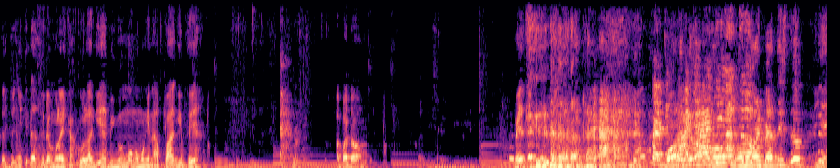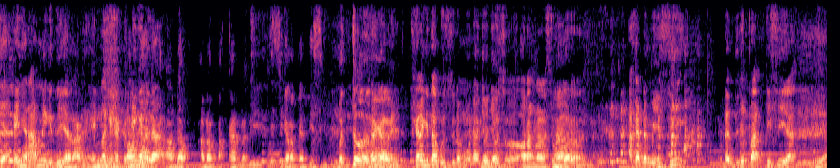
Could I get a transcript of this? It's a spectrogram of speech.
Tentunya kita sudah mulai kaku lagi ya, bingung mau ngomongin apa gitu ya. Apa dong? Petis. Boleh tuh ngomong- ngomongin petis tuh. Iya ya, kayaknya rame gitu ya. rame. Ini lagi happening gitu. ada ada ada pakar dari segala petis gitu. Betul sekali. Sekarang kita sudah mengundang Jojo seorang narasumber, akademisi dan tentunya praktisi ya. Iya.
